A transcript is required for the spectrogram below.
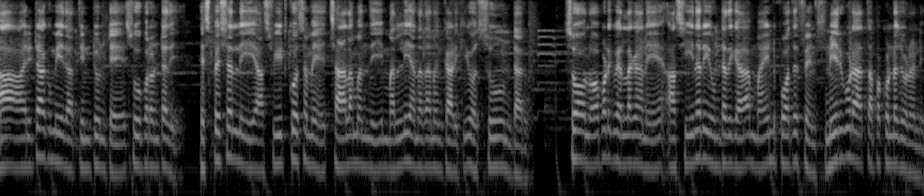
ఆ అరిటాకు మీద తింటుంటే సూపర్ ఉంటుంది. ఎస్పెషల్లీ ఆ స్వీట్ కోసమే చాలామంది మళ్ళీ అన్నదానం కాడికి వస్తూ ఉంటారు. సో లోపలికి వెళ్ళగానే ఆ సీనరీ ఉంటుందిగా మైండ్ పోతే ఫ్రెండ్స్. మీరు కూడా తప్పకుండా చూడండి.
